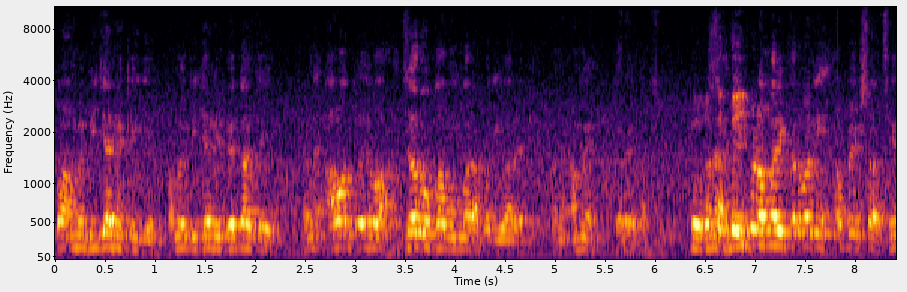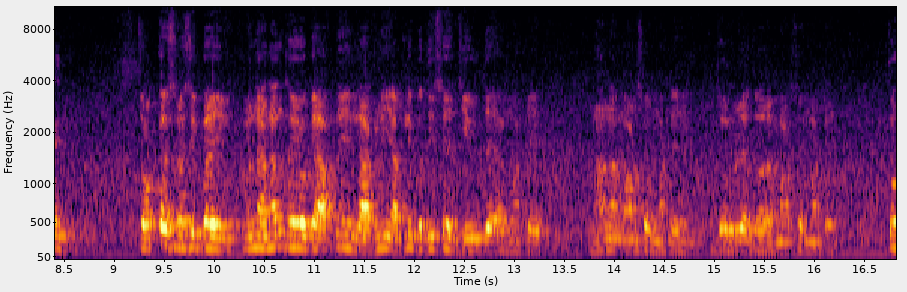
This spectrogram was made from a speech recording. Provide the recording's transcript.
તો અમે બીજાને કહીએ અમે બીજાની ભેગા જઈએ અને આવા તો એવા હજારો કામ અમારા પરિવારે અને અમે કરેલા છે. પણ અમારી કરવાની અપેક્ષા છે જ. ચોક્કસ રસિકભાઈ મને આનંદ થયો કે આપની લાગણી આટલી બધી છે જીવ દયા માટે નાના માણસો માટે જરૂરિયાતવાળા માણસો માટે. તો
